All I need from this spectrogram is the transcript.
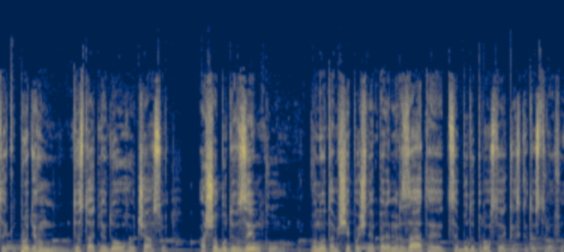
так протягом достатньо довгого часу. А що буде взимку, воно там ще почне перемерзати, це буде просто якась катастрофа.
